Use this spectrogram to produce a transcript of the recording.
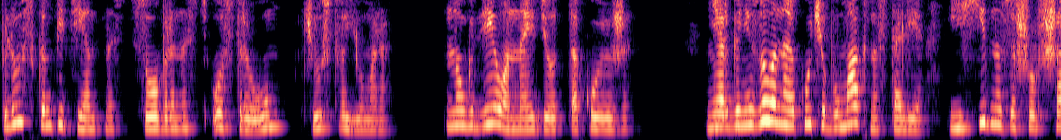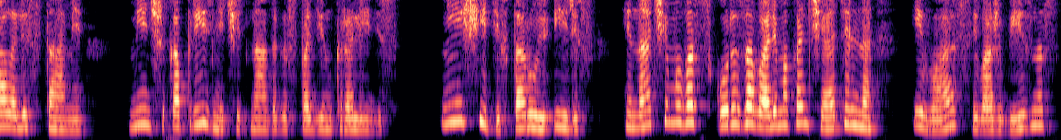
Плюс компетентность, собранность, острый ум, чувство юмора. Но где он найдет такую же? Неорганизованная куча бумаг на столе ехидно зашуршала листами. Меньше капризничать надо, господин Кролидис. Не ищите вторую ирис, иначе мы вас скоро завалим окончательно, и вас, и ваш бизнес.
